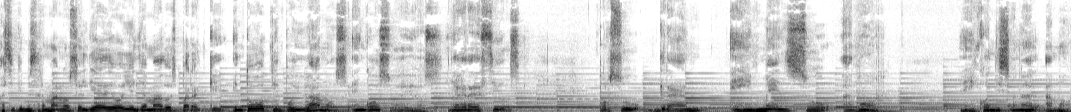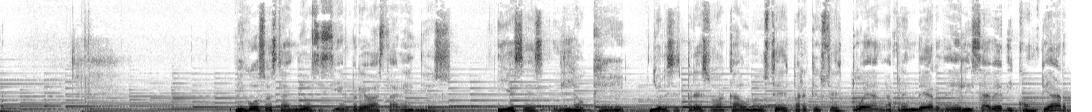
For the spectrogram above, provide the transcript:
Así que mis hermanos, el día de hoy el llamado es para que en todo tiempo vivamos en gozo de Dios y agradecidos por su gran e inmenso amor, e incondicional amor. Mi gozo está en Dios y siempre va a estar en Dios. Y ese es lo que yo les expreso a cada uno de ustedes para que ustedes puedan aprender de Él y saber y confiar,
